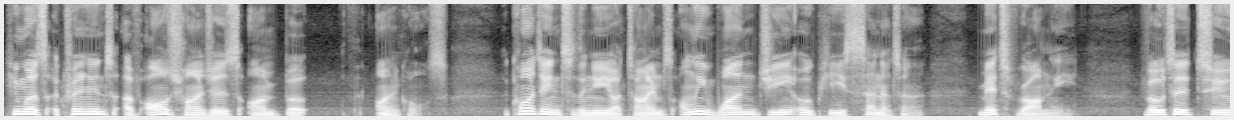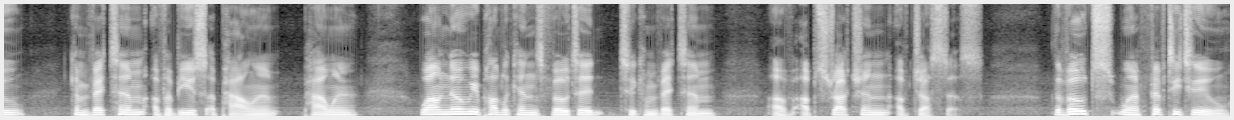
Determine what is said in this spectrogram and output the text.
He was acquitted of all charges on both articles. According to the New York Times, only one GOP senator, Mitt Romney, voted to convict him of abuse of power, power, while no Republicans voted to convict him of obstruction of justice. The votes were 52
